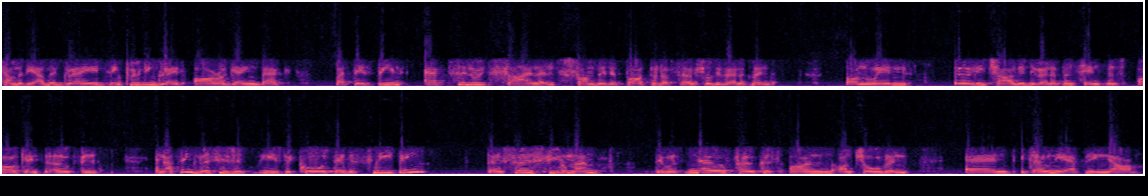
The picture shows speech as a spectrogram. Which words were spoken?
some of the other grades, including grade R, are going back. but there's been absolute silence from the Department of Social Development on when early childhood development centers are going to open. And I think this is, is because they were sleeping. Those first few months, there was no focus on, on children, and it's only happening now.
